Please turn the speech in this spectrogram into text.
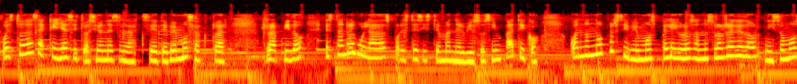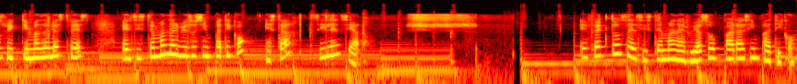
pues todas aquellas situaciones en las que debemos actuar rápido están reguladas por este sistema nervioso simpático. Cuando no percibimos peligros a nuestro alrededor ni somos víctimas del estrés, el sistema nervioso simpático está silenciado. Efectos del sistema nervioso parasimpático.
